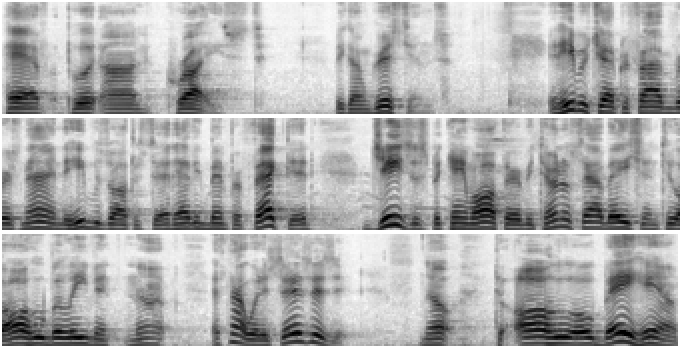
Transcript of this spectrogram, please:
have put on Christ. Become Christians. In Hebrews chapter 5 and verse 9, the Hebrews author said, Having been perfected, Jesus became author of eternal salvation to all who believe in. No, that's not what it says, is it? No, to all who obey him.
